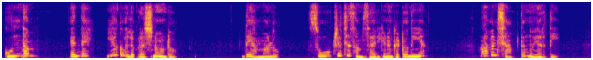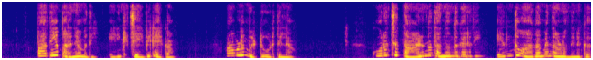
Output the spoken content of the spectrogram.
കുന്തം? എന്തേ? ഇയാൾക്ക് വല്ല പ്രശ്നമുണ്ടോ? ദേ അമ്മാളു സൂക്ഷിച്ച് സംസാരിക്കണം കേട്ടോ നീയ. അവൻ ശബ്ദം ഉയർത്തി. പതിയെ പറഞ്ഞാ മതി എനിക്ക് ചെവി കേൾക്കാം. അവളും വിട്ടുകൊടുത്തില്ല. കുറച്ച് താഴ്ന്നു തന്നെന്ന് കരുതി എന്തു ആകാമെന്നാണോ നിനക്ക്?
